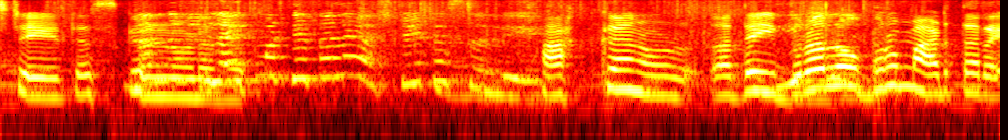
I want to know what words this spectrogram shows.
ಸ್ಟೇಟಸ್ಗಳು ನೋಡೋದು. ಅಕ್ಕ ನೋಡು ಅದೇ ಇಬ್ರಲ್ಲ ಒಬ್ರು ಮಾಡ್ತಾರೆ.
